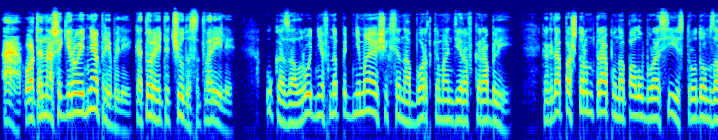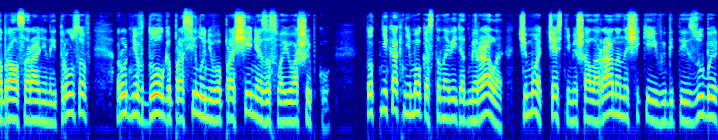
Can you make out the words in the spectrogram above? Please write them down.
«А, вот и наши герои дня прибыли, которые это чудо сотворили», — указал Руднев на поднимающихся на борт командиров кораблей. Когда по штормтрапу на палубу России с трудом забрался раненый Трусов, Руднев долго просил у него прощения за свою ошибку. Тот никак не мог остановить адмирала, чему отчасти мешала рана на щеке и выбитые зубы,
